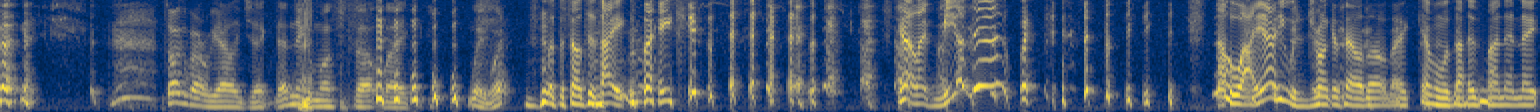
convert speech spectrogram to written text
Talk about reality check. That nigga must have felt like, wait, what? must have felt his height. Like, you're not like me up there. you know who I am? He was drunk as hell though. Like Kevin was out his mind that night.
